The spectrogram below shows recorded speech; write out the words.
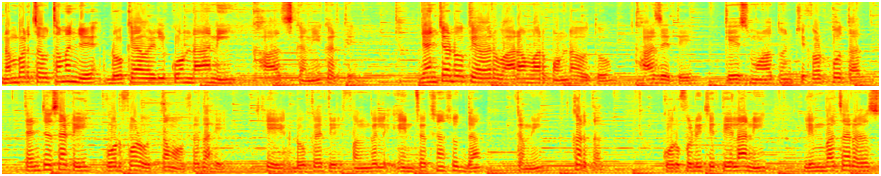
नंबर चौथा म्हणजे डोक्यावरील कोंडा आणि खाज कमी करते. ज्यांच्या डोक्यावर वारंवार कोंडा होतो खाज येते केस मुळातून चिकट होतात त्यांच्यासाठी कोरफड उत्तम औषध आहे. हे डोक्यातील फंगल इन्फेक्शनसुद्धा कमी करतात. कोरफडीचे तेल आणि लिंबाचा रस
